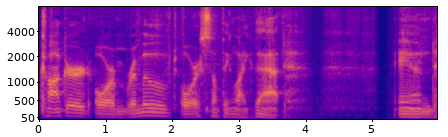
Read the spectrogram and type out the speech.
conquered or removed or something like that. And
